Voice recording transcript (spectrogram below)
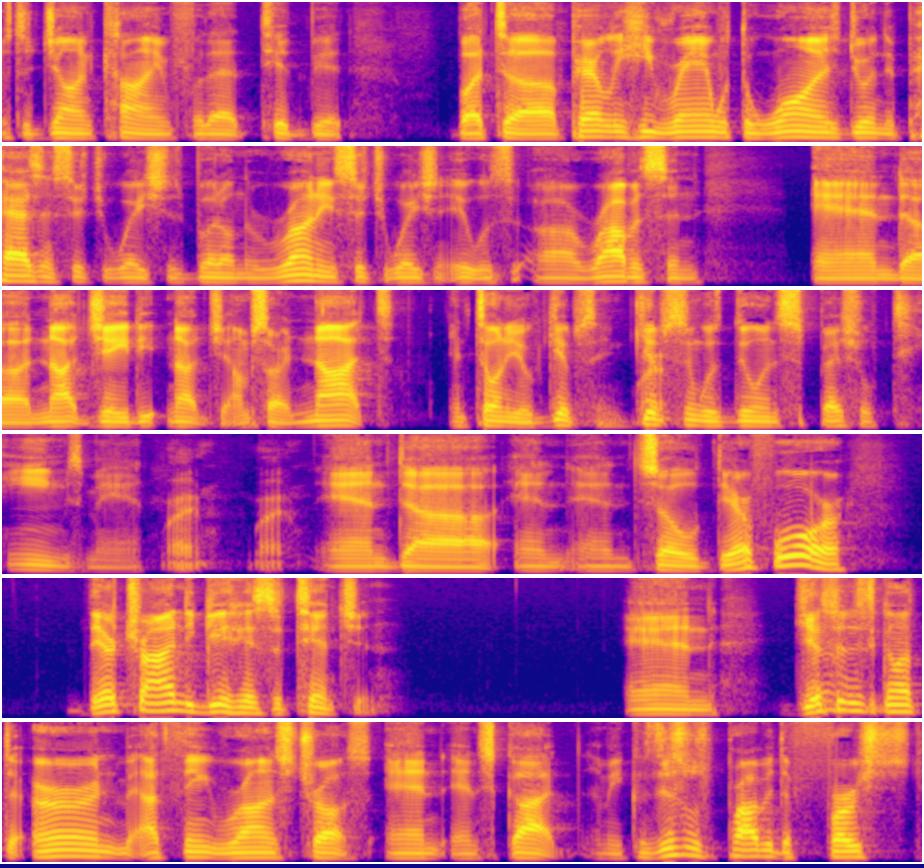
Mr. John Keim for that tidbit. But uh, apparently, he ran with the ones during the passing situations, but on the running situation, it was uh, Robinson and uh, not JD. Not I'm sorry, not Antonio Gibson. Gibson was doing special teams, man Right, right. and uh, and and so therefore they're trying to get his attention, and Gibson is going to earn, I think, Ron's trust and and Scott. I mean, because this was probably the first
